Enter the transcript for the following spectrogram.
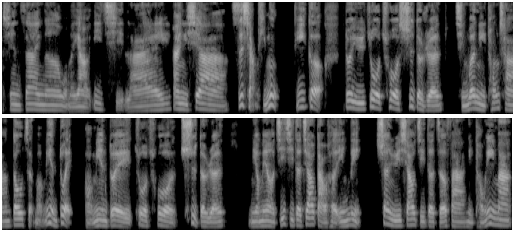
现在呢，我们要一起来看一下思想题目。第一个，对于做错事的人，请问你通常都怎么面对？啊，面对做错事的人，你有没有积极的教导和引领？胜于消极的责罚，你同意吗？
